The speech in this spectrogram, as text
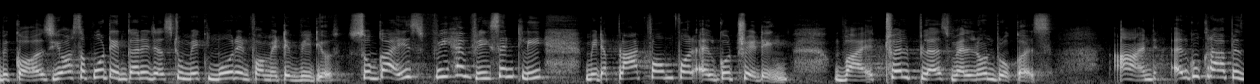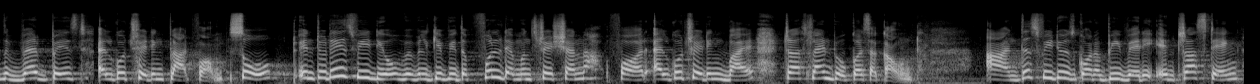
because your support encourages us to make more informative videos. So guys, we have recently made a platform for algo trading by 12 plus well-known brokers and AlgoCrab is the web-based algo trading platform. So in today's video, we will give you the full demonstration for algo trading by Trustline Brokers account and this video is gonna be very interesting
